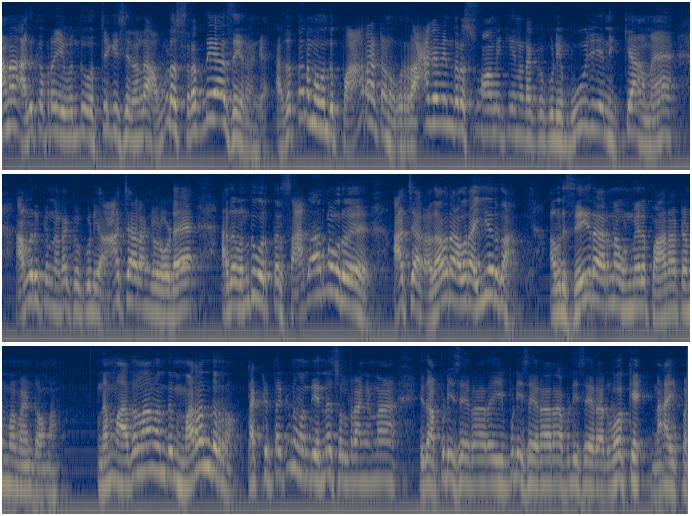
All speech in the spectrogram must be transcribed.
ஆனால் அதுக்கப்புறம் இவ வந்து ஒற்றைக்கு செய்யறனால அவ்வளோ ஸ்ரத்தையாக செய்கிறாங்க அதைத்தான் நம்ம வந்து பாராட்டணும். ஒரு ராகவேந்திர சுவாமிக்கு நடக்கக்கூடிய பூஜையை நிற்காமல் அவருக்கு நடக்கக்கூடிய ஆச்சாரங்களோட அதை வந்து ஒருத்தர் சாதாரண ஒரு ஆச்சாரம் அதாவது அவர் ஐயர் தான் அவர் செய்கிறாருன்னா உண்மையில் பாராட்டணுமா வேண்டாமா? நம்ம அதெல்லாம் வந்து மறந்துடுறோம். டக்கு டக்குன்னு வந்து என்ன சொல்கிறாங்கன்னா இது அப்படி செய்கிறாரு இப்படி செய்கிறாரு அப்படி செய்கிறாரு ஓகே நான் இப்போ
